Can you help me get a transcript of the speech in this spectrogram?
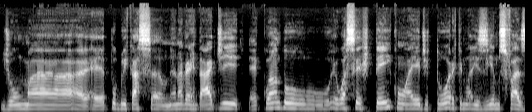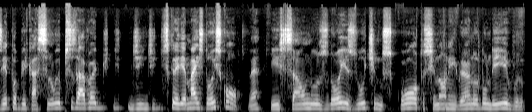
de uma é, publicação. Né? Na verdade, é, quando eu acertei com a editora que nós íamos fazer publicação, eu precisava de, de, de escrever mais dois contos, né? E são os dois últimos contos, se não me engano, do livro,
